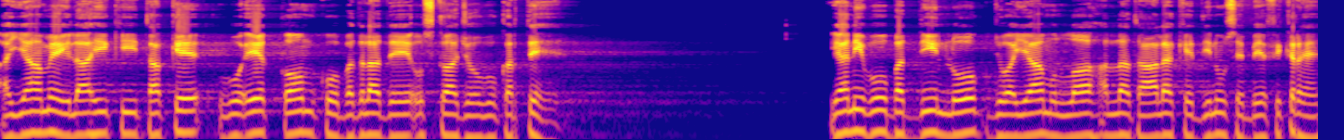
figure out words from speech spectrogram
ایام الہی کی تاکہ وہ ایک قوم کو بدلہ دے اس کا جو وہ کرتے ہیں یعنی وہ بددین لوگ جو ایام اللہ اللہ تعالیٰ کے دنوں سے بے فکر ہیں،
